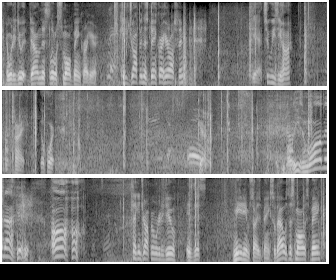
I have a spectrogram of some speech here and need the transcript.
and we're gonna do it down this little small bank right here. Where? Can you drop in this bank right here, Austin? Yeah, too easy, huh? All right, go for it. Oh. Go. Oh, he's mobbing at it. Oh. Second drop in we're gonna do is this medium-sized bank. So that was the smallest bank.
